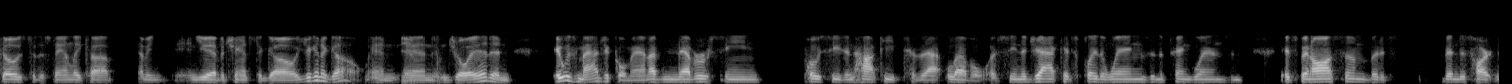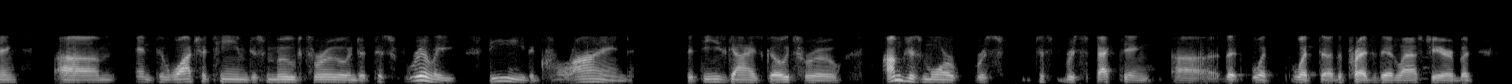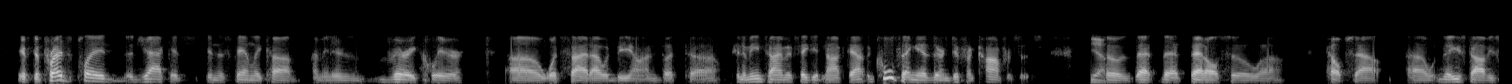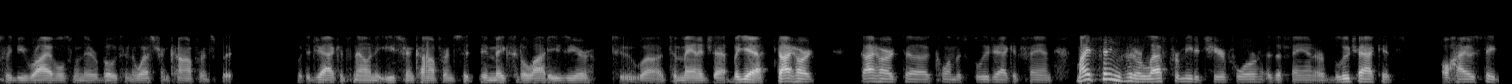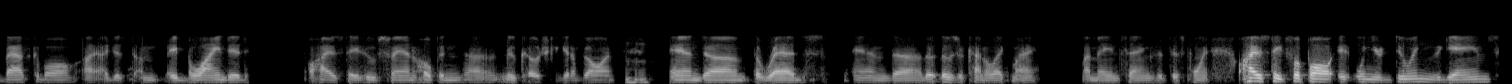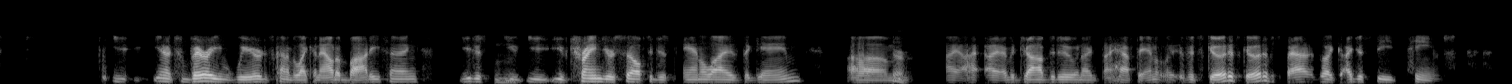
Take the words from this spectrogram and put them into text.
goes to the Stanley Cup, I mean, and you have a chance to go, you're going to go and Yeah. and enjoy it. And it was magical, man. I've never seen postseason hockey to that level. I've seen the Jackets play the Wings and the Penguins, and it's been awesome, but it's been disheartening. Um, and to watch a team just move through and to just really see the grind that these guys go through, I'm just more res- just respecting uh, that what what the, the Preds did last year. But if the Preds played the Jackets in the Stanley Cup, I mean, it is very clear uh, what side I would be on. But uh, in the meantime, if they get knocked out, the cool thing is they're in different conferences. Yeah. So that that that also uh, helps out. Uh, they used to obviously be rivals when they were both in the Western Conference, but with the Jackets now in the Eastern Conference, it, it makes it a lot easier to uh, to manage that. But yeah, diehard diehard uh, Columbus Blue Jacket fan. My things that are left for me to cheer for as a fan are Blue Jackets, Ohio State basketball. I, I just I'm a blinded Ohio State hoops fan, hoping uh, new coach can get them going, Mhm. and um, the Reds, and uh, th- those are kind of like my my main things at this point. Ohio State football, it, when you're doing the games, you you know it's very weird. It's kind of like an out of body thing. You just Mhm. you you you've trained yourself to just analyze the game. Um, Sure. I, I I have a job to do, and I I have to analyze. If it's good, it's good. If it's bad, it's like I just see teams.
